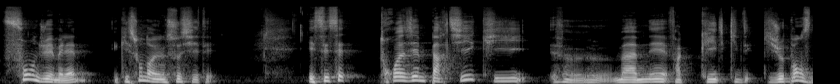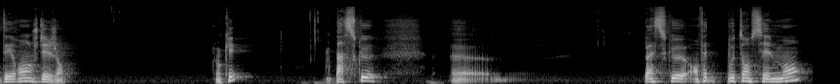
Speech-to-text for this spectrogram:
font du MLM et qui sont dans une société. Et c'est cette troisième partie qui euh, m'a amené, enfin qui, qui, je pense dérange des gens. Ok? Parce que euh, parce que en fait potentiellement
